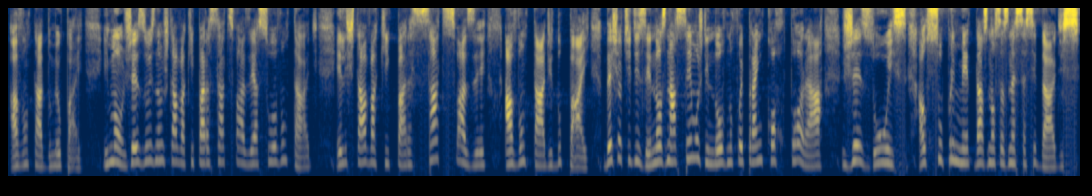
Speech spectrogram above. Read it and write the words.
a vontade do meu Pai. Irmão, Jesus não estava aqui para satisfazer a sua vontade, ele estava aqui para satisfazer a vontade do Pai. Deixa eu te dizer, nós nascemos de novo não foi para incorporar Jesus ao suprimento das nossas necessidades.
